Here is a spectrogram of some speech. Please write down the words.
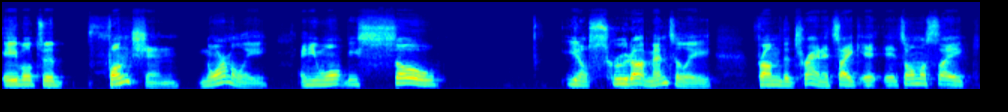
able to function normally and you won't be so you know screwed up mentally from the tren. It's like it, it's almost like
